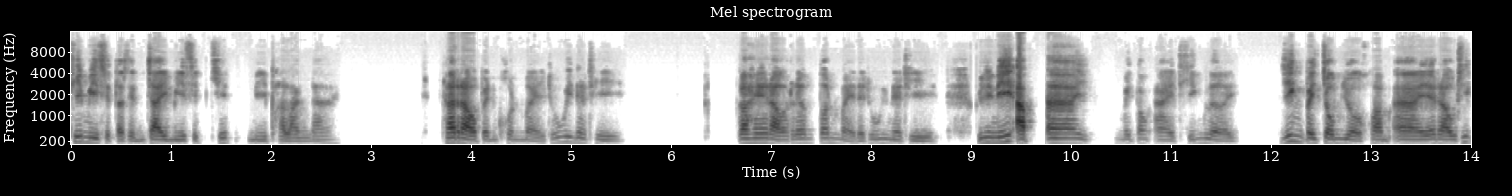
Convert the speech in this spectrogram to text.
ที่มีสิทธิ์ตัดสินใจมีสิทธิ์คิดมีพลังได้ ถ้าเราเป็นคนใหม่ทุกวินาที ก็ให้เราเริ่มต้นใหม่ได้ทุกวินาทีวิธีนี้อับอายไม่ต้องอายทิ้งเลย ยิ่งไปจมอยู่กับความอายเราที่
